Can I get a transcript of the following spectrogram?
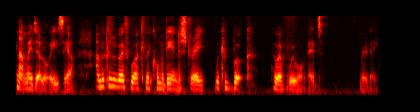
That made it a lot easier. And because we both work in the comedy industry, we could book whoever we wanted, really.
